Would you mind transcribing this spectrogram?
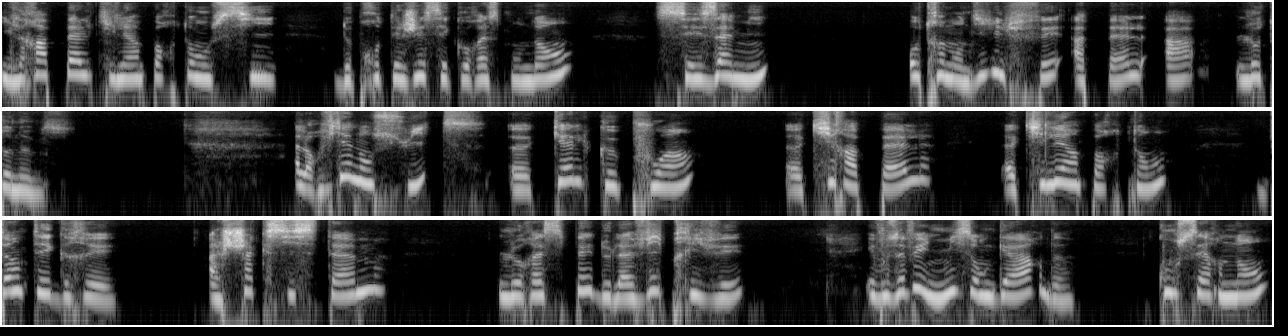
Il rappelle qu'il est important aussi de protéger ses correspondants, ses amis. Autrement dit, il fait appel à l'autonomie. Alors viennent ensuite euh, quelques points euh, qui rappellent euh, qu'il est important d'intégrer à chaque système le respect de la vie privée. Et vous avez une mise en garde concernant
